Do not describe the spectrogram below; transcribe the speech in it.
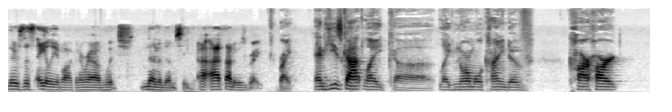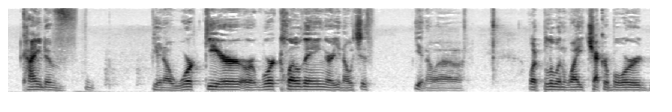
there's this alien walking around, which none of them see. I, I thought it was great. Right. And he's got like uh, like normal kind of Carhartt kind of you know work gear or work clothing or you know it's just you know uh, what blue and white checkerboard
